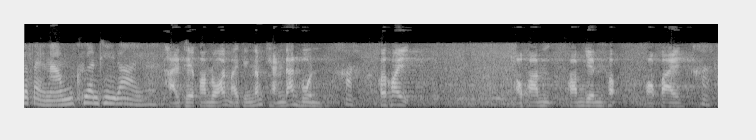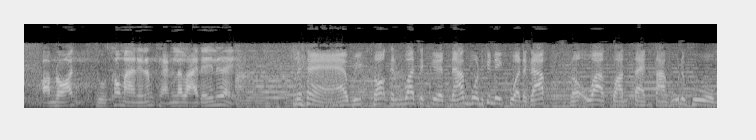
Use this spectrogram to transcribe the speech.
กระแสน้ำเคลื่อนที่ได้ค่ะ ถ่ายเทความร้อนหมายถึงน้ำแข็งด้านบน ค่ะ ค่อยๆ เอาความความเย็นเข้าออกไป ค่ะ ความร้อนดูดเข้ามาในน้ำแข็งละลายไปเรื่อยแหมวิเคราะห์กันว่าจะเกิดน้ำวนขึ้นในขวดนะครับ เพราะว่าความแตกต่างของอุณหภูมิ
